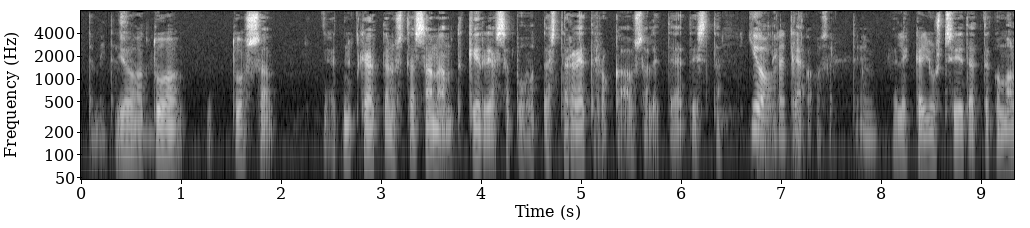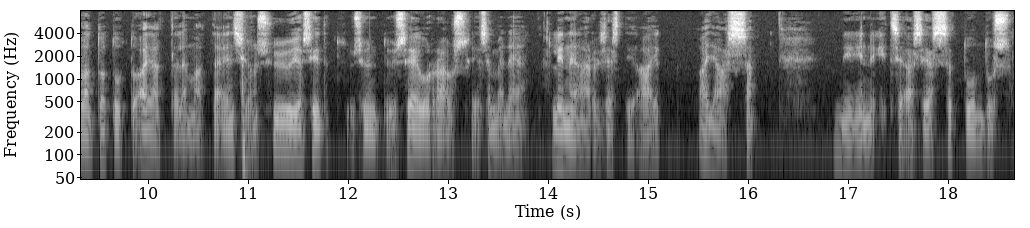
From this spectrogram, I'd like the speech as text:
että mitä Joo, se on. Tuo, tuossa, et nyt käyttänyt sitä sanaa, mutta kirjassa puhut tästä retrokausaliteetista. Joo, elikkä, retrokausaliteetti. Eli just siitä, että kun me ollaan totuttu ajattelemaan, että ensin on syy ja siitä syntyy seuraus ja se menee lineaarisesti ajassa, niin itse asiassa tuntuisi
